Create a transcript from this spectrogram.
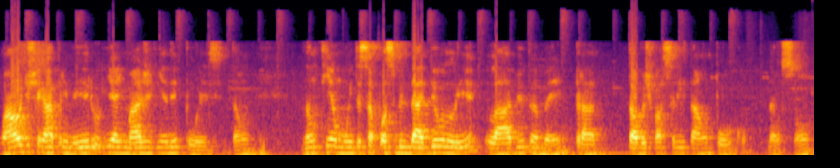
O áudio chegava primeiro e a imagem vinha depois. Então, não tinha muito essa possibilidade de eu ler lábio também, para talvez facilitar um pouco né, o som.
